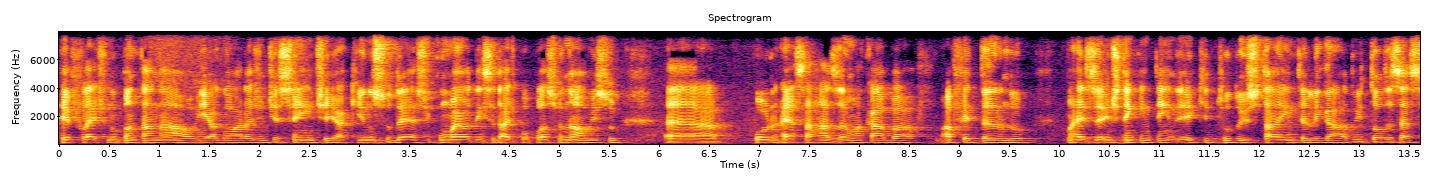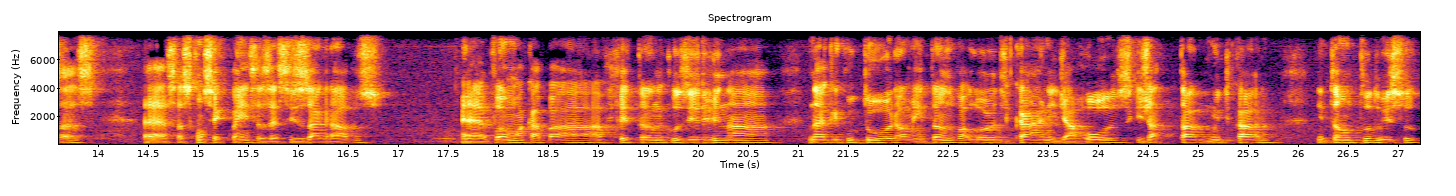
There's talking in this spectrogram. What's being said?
reflete no Pantanal e agora a gente sente aqui no Sudeste com maior densidade populacional isso por essa razão acaba afetando, mas a gente tem que entender que tudo isso está interligado e todas essas essas consequências, esses agravos é, vão acabar afetando, inclusive, na, na agricultura, aumentando o valor de carne, de arroz, que já está muito caro. Então, tudo isso,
